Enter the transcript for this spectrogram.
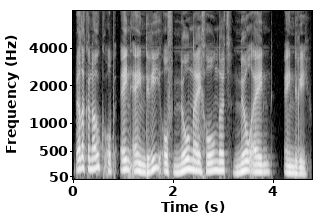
Bellen kan ook op 113 of 0900 0113.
